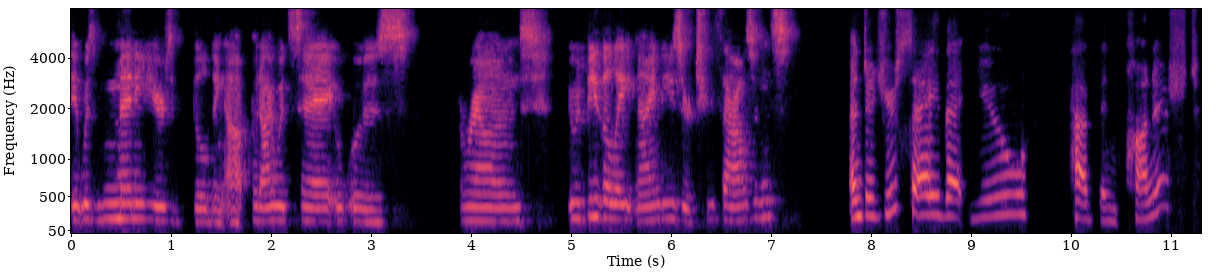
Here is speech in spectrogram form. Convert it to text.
It was many years of building up, but I would say it was around, it would be the late 90s or 2000s. And did you say that you have been punished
